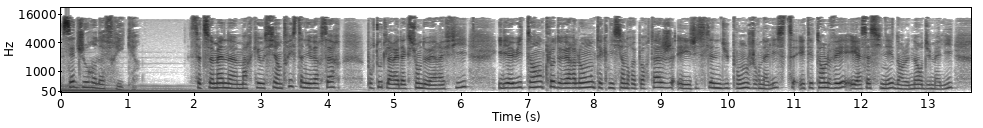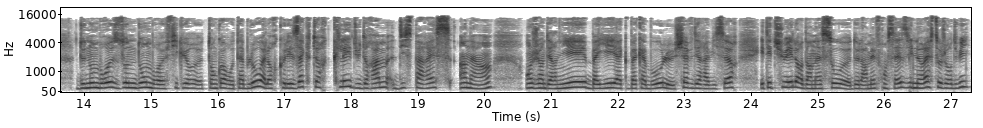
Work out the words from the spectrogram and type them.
Sept jours en Afrique. Cette semaine marquait aussi un triste anniversaire pour toute la rédaction de RFI. Il y a huit ans, Claude Verlon, technicien de reportage, et Ghislaine Dupont, journaliste, étaient enlevés et assassinés dans le nord du Mali. De nombreuses zones d'ombre figurent encore au tableau alors que les acteurs clés du drame disparaissent un à un. En juin dernier, Baye Akbakabo, le chef des ravisseurs, était tué lors d'un assaut de l'armée française. Il ne reste aujourd'hui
